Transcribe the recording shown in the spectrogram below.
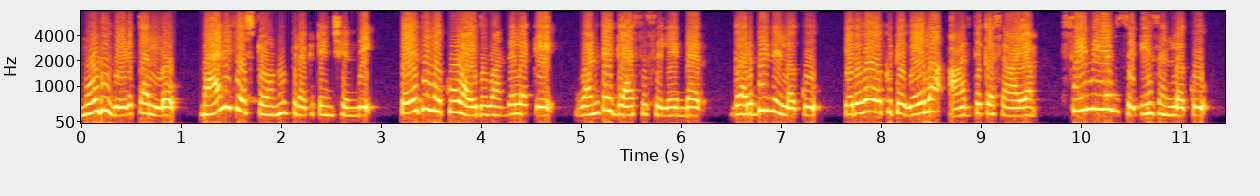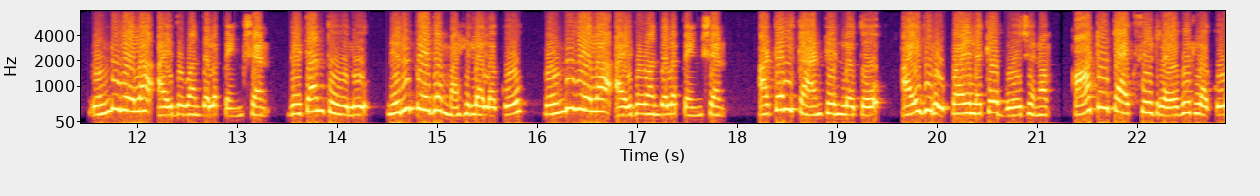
మూడు విడతల్లో మేనిఫెస్టోను ప్రకటించింది. పేదలకు ఐదు వందలకే వంట గ్యాస్ సిలిండర్ గర్భిణీలకు ఇరవై ఒకటి వేల ఆర్థిక సాయం. సీనియర్ సిటిజన్లకు రెండు వేల ఐదు వందల పెన్షన్. వితంతువులు నిరుపేద మహిళలకు రెండు వేల ఐదు వందల పెన్షన్. అటల్ క్యాంటీన్లతో ఐదు రూపాయలకే భోజనం. ఆటో టాక్సీ డ్రైవర్లకు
